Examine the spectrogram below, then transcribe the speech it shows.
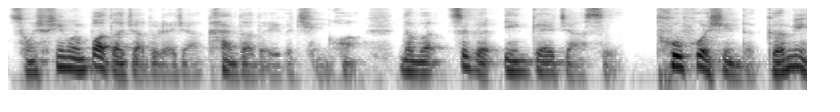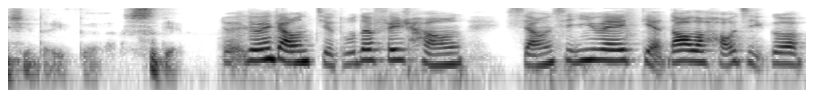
从新闻报道角度来讲，看到的一个情况，那么这个应该讲是突破性的、革命性的一个试点。对，刘院长解读的非常详细，因为点到了好几个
